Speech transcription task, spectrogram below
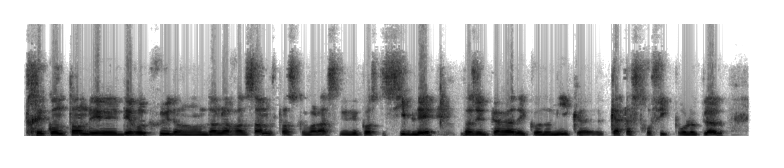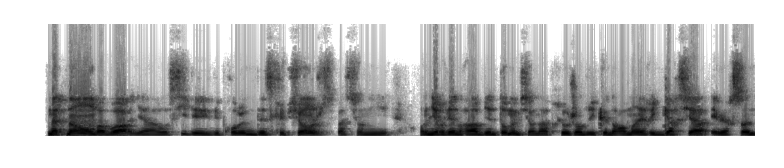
très content des, des recrues dans, dans leur ensemble. Je pense que voilà, c'est des postes ciblés dans une période économique euh, catastrophique pour le club. Maintenant, on va voir, il y a aussi des, problèmes d'inscription. Je ne sais pas si on y, reviendra bientôt, même si on a appris aujourd'hui que normalement Eric Garcia, Emerson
